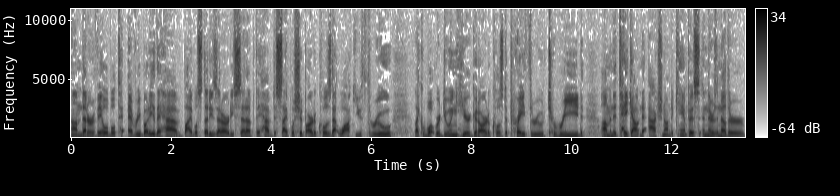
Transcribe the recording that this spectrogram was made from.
um, that are available to everybody. They have Bible studies that are already set up. They have discipleship articles that walk you through like what we're doing here, good articles to pray through, to read, um, and to take out into action onto campus. And there's another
